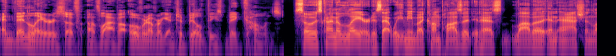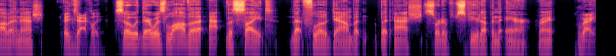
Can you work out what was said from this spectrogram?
and then layers of, of lava over and over again to build these big cones So it's kind of layered. Is that what you mean by composite? It has lava and ash and lava and ash. exactly So there was lava at the site that flowed down, but but ash sort of spewed up in the air, right? Right.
